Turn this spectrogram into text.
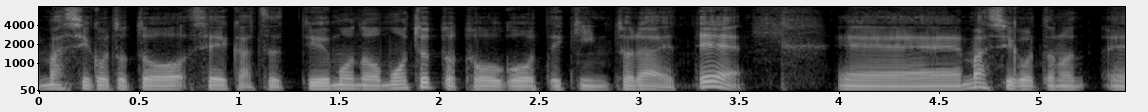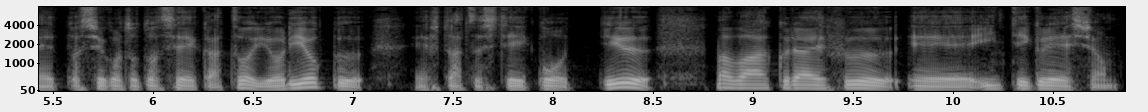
ー、まあ仕事と生活っていうものをもうちょっと統合的に捉えて、えー、まあ仕事の、えっ、ー、と仕事と生活をよりよく二つしていこうっていう、まあワークライフ、えー、インテグレーション。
